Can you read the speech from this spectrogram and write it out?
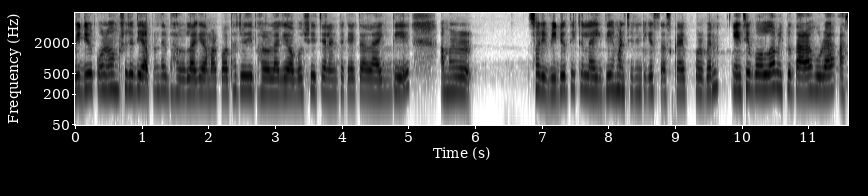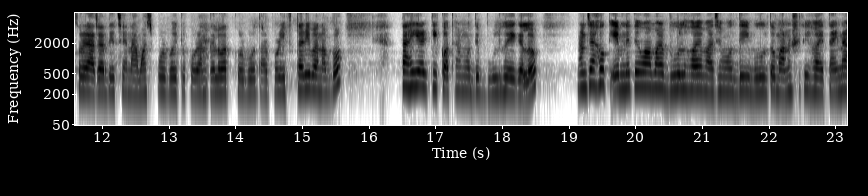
ভিডিওর কোনো অংশ যদি আপনাদের ভালো লাগে, আমার কথা যদি ভালো লাগে, অবশ্যই চ্যানেলটাকে একটা লাইক দিয়ে আমার, সরি, ভিডিওতে একটা লাইক দিয়ে আমার চ্যানেলটিকে সাবস্ক্রাইব করবেন। এই যে বললাম, একটু তাড়াহুড়া, আসরে আজান দিচ্ছে, নামাজ পড়ব, একটু কোরআন তেলাওয়াত করব, তারপর ইফতারি বানাবো। তাই আর কি কথার মধ্যে ভুল হয়ে গেল। যাই হোক, এমনিতেও আমার ভুল হয়, মাঝে মধ্যেই ভুল তো মানুষেরই হয়, তাই না?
